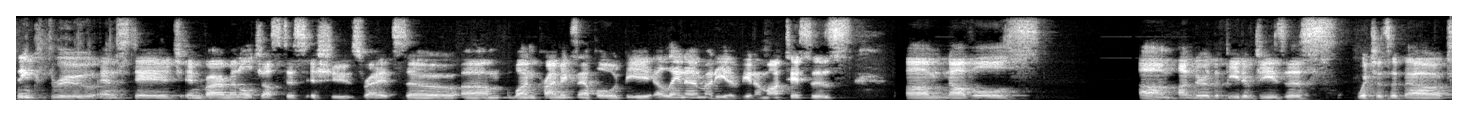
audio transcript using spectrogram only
think through and stage environmental justice issues, right? So, um, one prime example would be Helena Maria Viramontes's um, novels um, Under the Feet of Jesus, which is about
